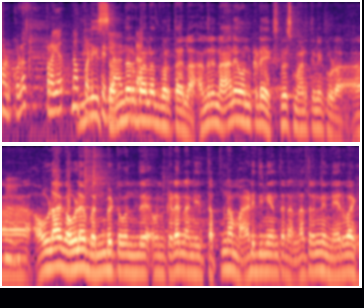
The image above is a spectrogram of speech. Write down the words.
ಮಾಡ್ಕೊಳಕ್ ಪ್ರಯತ್ನ ಪಡಿ ಪಡ್ತಿಲ್ಲ ಸಂದರ್ಭ ಅನ್ನೋದು ಬರ್ತಾ ಇಲ್ಲ. ಅಂದ್ರೆ ನಾನೇ ಒಂದ್ ಕಡೆ ಎಕ್ಸ್ಪ್ರೆಸ್ ಮಾಡ್ತೀನಿ ಕೂಡ. ಅವಳಾಗ ಅವಳೇ ಬಂದ್ಬಿಟ್ಟು ಒಂದ್ ಒಂದ್ ಕಡೆ ನಾನು ಈ ತಪ್ಪನ್ನ ಮಾಡಿದೀನಿ ಅಂತ ನನ್ನ ಹತ್ರನೇ ನೇರವಾಗಿ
